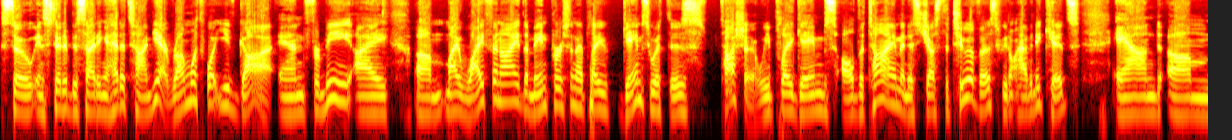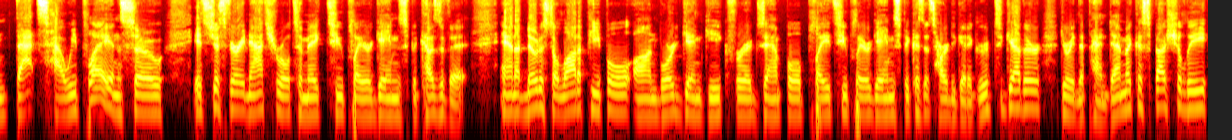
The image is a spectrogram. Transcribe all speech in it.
so instead of deciding ahead of time, yeah, run with what you've got. And for me, I, um, my wife and I, the main person I play games with is Tasha. We play games all the time, and it's just the two of us. We don't have any kids, and um, that's how we play. And so it's just very natural to make two-player games because of it. And I've noticed a lot of people on Board Game Geek, for example, play two-player games because it's hard to get a group together during the pandemic, especially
